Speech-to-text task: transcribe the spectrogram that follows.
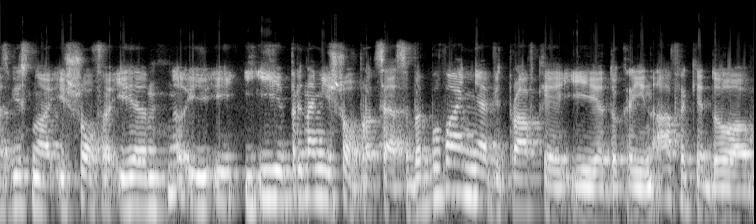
звісно, ішов і ну і, і, і принаймні йшов процес вербування, відправки і до країн Африки, до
